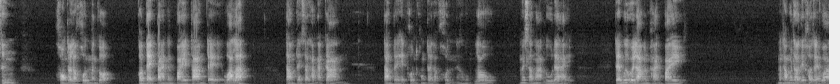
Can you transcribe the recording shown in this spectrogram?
ซึ่งของแต่ละคนมันก็ก็แตกต่างกันไปตามแต่วาระตามแต่สถานการณ์ ตามแต่เหตุผลของแต่ละคนนะครับผมเราไม่สามารถรู้ได้ แต่เมื่อเวลามันผ่านไป มันทำให้เราได้เข้าใจว่า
